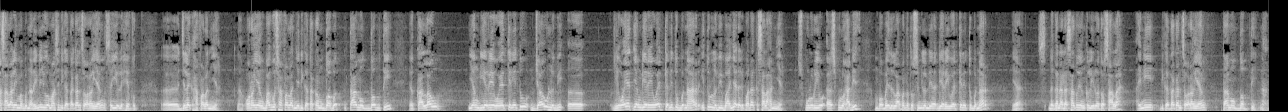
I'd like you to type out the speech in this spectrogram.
salah, 5 benar. Ini juga masih dikatakan seorang yang sayyul hifz, uh, jelek hafalannya. Nah, orang yang bagus hafalannya dikatakan dhabt, tamud dhabti, ya, kalau yang dia riwayatkan itu jauh lebih uh, riwayat yang dia riwayatkan itu benar, itu lebih banyak daripada kesalahannya. 10 uh, 10 hadis, umpamanya 8 atau 9 dia, dia riwayatkan itu benar, ya. Dengan ada satu yang keliru atau salah, ini dikatakan seorang yang dhabti. Nah,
